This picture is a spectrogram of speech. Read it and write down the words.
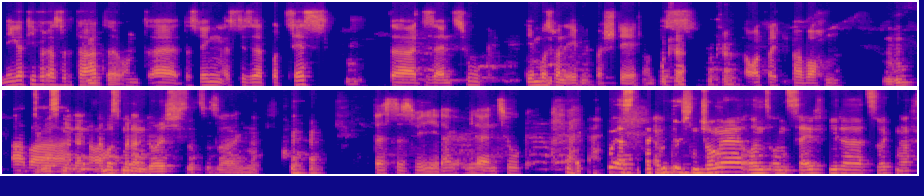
negative Resultate mhm. und äh, deswegen ist dieser Prozess, mhm. der, dieser Entzug, den muss man eben überstehen und das okay. Okay. dauert vielleicht ein paar Wochen. Mhm. Aber da muss, man dann, da muss man dann durch, sozusagen. Ne? das ist wieder, wieder ein Zug. du erst gut durch den Dschungel und, und safe wieder zurück nach,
